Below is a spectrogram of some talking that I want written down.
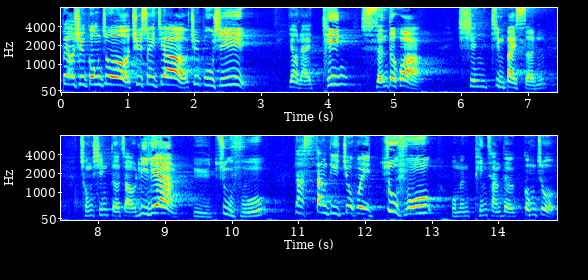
不要去工作，去睡觉，去补习。要来听神的话，先敬拜神，重新得着力量与祝福，那上帝就会祝福我们平常的工作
